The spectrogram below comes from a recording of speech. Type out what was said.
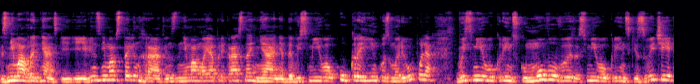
Знімав Раднянський, і він знімав Сталінград, він знімав Моя прекрасна няня, де висміював українку з Маріуполя, висміював українську мову, висміював українські звичаї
